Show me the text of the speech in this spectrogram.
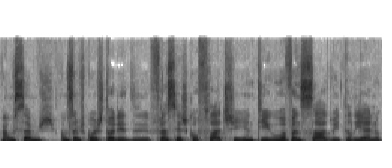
começamos, começamos com a história de Francesco Flacci, antigo avançado italiano,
